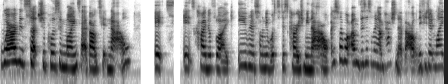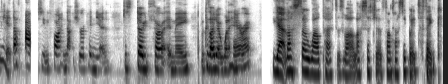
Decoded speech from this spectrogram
where I'm in such a positive mindset about it now. It's it's kind of like even if somebody was to discourage me now, I just like, well, um, this is something I'm passionate about, and if you don't like Yeah. it, that's absolutely fine. That's your opinion. Just don't throw it at me because I don't want to hear it. yeah, that's so well put as well. That's such a fantastic way to think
